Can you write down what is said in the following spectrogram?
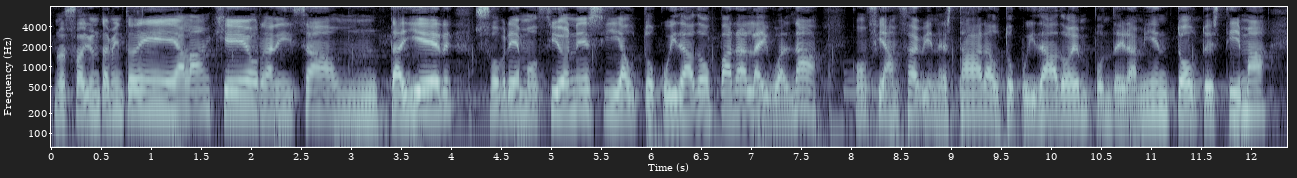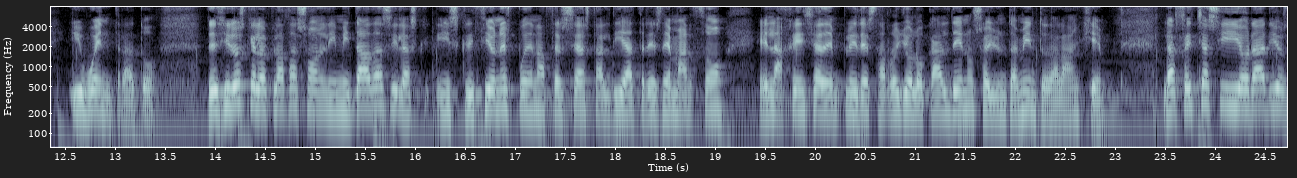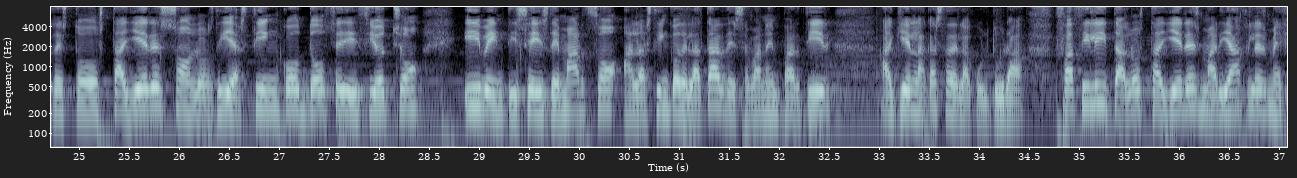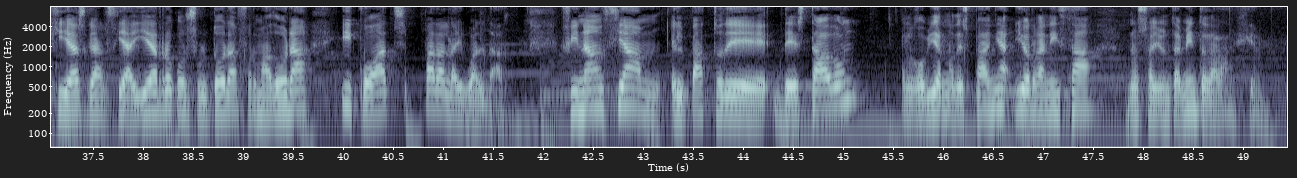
Nuestro ayuntamiento de Alange organiza un taller sobre emociones y autocuidado para la igualdad, confianza, bienestar, autocuidado, empoderamiento, autoestima y buen trato. Deciros que las plazas son limitadas y las inscripciones pueden hacerse hasta el día 3 de marzo en la Agencia de Empleo y Desarrollo Local de nuestro Ayuntamiento de Alange. Las fechas y horarios de estos talleres son los días 5, 12, 18 y 26 de marzo a las 5 de la tarde. Se van a impartir aquí en la Casa de la Cultura. Facilita los talleres María Ángeles Mejías García Hierro, consultora, formadora y coach para la igualdad. Financia mm, el Pacto de, Estado, el Gobierno de España y organiza nuestro Ayuntamiento de Alange.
